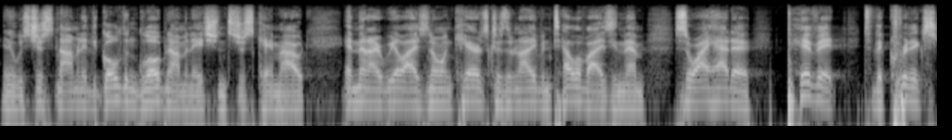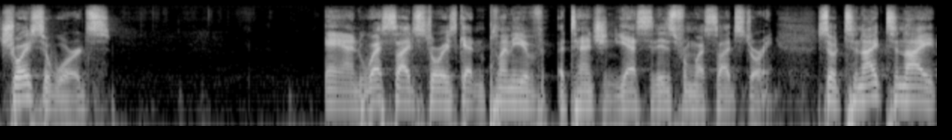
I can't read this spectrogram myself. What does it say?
and it was just nominated. The Golden Globe nominations just came out. And then I realized no one cares because they're not even televising them. So I had to pivot to the Critics' Choice Awards. And West Side Story is getting plenty of attention. Yes, it is from West Side Story. So tonight, tonight,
